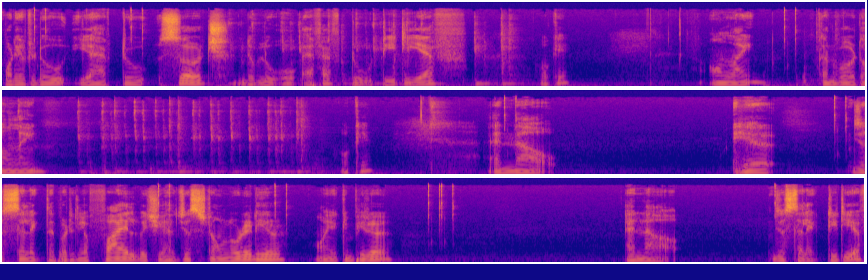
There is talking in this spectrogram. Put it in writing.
what you have to do you have to search WOFF to TTF okay online convert online okay and now here just select the particular file which you have just downloaded here on your computer. And now just select TTF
